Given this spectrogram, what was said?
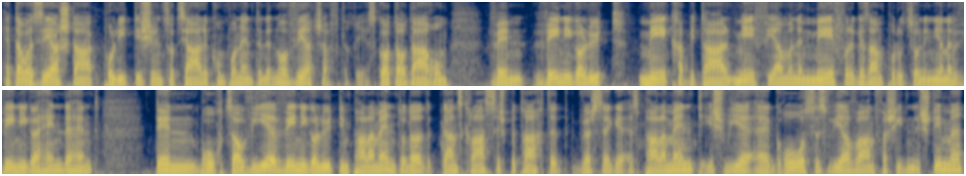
hat aber sehr stark politische und soziale Komponenten, nicht nur wirtschaftliche. Es geht auch darum, wenn weniger Leute mehr Kapital, mehr Firmen, mehr von der Gesamtproduktion in ihren weniger Händen haben, dann braucht es auch wie weniger Leute im Parlament, oder? Ganz klassisch betrachtet, würde ich sagen, das Parlament ist wie ein großes Wirrwarr an verschiedenen Stimmen,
